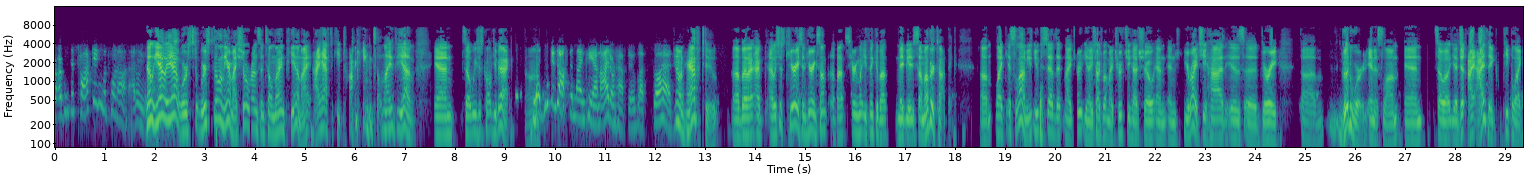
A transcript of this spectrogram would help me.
or are we just talking? What's going on? I don't even. No, know. yeah, yeah, we're we st- we're still on the air. My show runs until 9 p.m. I I have to keep talking until 9 p.m. And so we just called you back. Um, well, you can talk to 9 p.m. I don't have to, but go ahead. You don't have to, uh, but I, I, I was just curious in hearing some about hearing what you think about maybe some other topic. Um, like Islam, you, you said that my truth, you know, you talked about my truth jihad show, and and you're right, jihad is a very uh, good word in Islam, and so uh, yeah, I, I think people like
